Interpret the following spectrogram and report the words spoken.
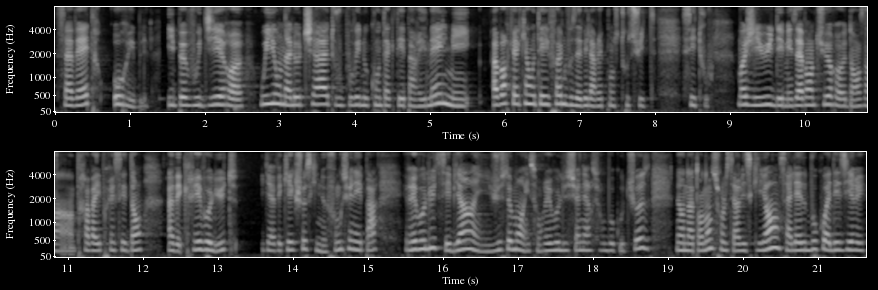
ça va être horrible. Ils peuvent vous dire euh, oui, on a le chat, vous pouvez nous contacter par email, mais avoir quelqu'un au téléphone, vous avez la réponse tout de suite. C'est tout. Moi, j'ai eu des mésaventures euh, dans un travail précédent avec Revolut il y avait quelque chose qui ne fonctionnait pas. Revolut, c'est bien, et justement, ils sont révolutionnaires sur beaucoup de choses, mais en attendant, sur le service client, ça laisse beaucoup à désirer.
